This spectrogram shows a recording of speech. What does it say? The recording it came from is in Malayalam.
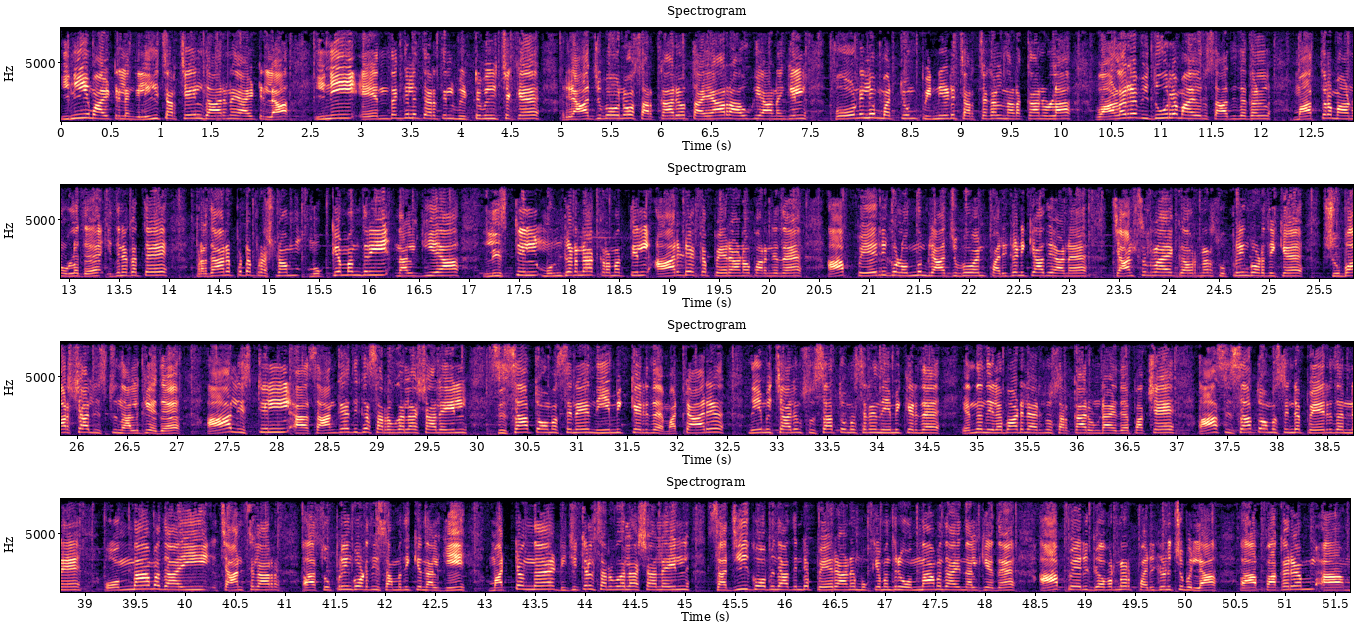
ഇനിയുമായിട്ടില്ലെങ്കിൽ ഈ ചർച്ചയിൽ ധാരണയായിട്ടില്ല. ഇനി എന്തെങ്കിലും തരത്തിൽ വിട്ടുവീഴ്ചയ്ക്ക് രാജ്ഭവനോ സർക്കാരോ തയ്യാറാവുകയാണെങ്കിൽ ഫോണിലും മറ്റും പിന്നീട് ചർച്ചകൾ നടക്കാനുള്ള വളരെ വിദൂരമായ ഒരു സാധ്യതകൾ മാത്രമാണുള്ളത്. ഇതിനകത്തെ പ്രധാനപ്പെട്ട പ്രശ്നം മുഖ്യമന്ത്രി നൽകിയ ലിസ്റ്റിൽ മുൻഗണനാ ക്രമത്തിൽ ആരുടെയൊക്കെ പേരാണോ പറഞ്ഞത്? ആ പേരുകളൊന്നും രാജ്ഭവൻ പരിഗണിക്കാതെയാണ് ചാൻസലറായ ഗവർണർ സുപ്രീം കോടതിക്ക് ശുപാർശ ലിസ്റ്റ് നൽകിയത്. ആ ലിസ്റ്റിൽ സാങ്കേതിക സർവകലാശാലയിൽ സിസ തോമസിനെ നിയമിക്കരുത്. മറ്റാര് നിയമിച്ചാലും സിസ തോമസിനെ നിയമിക്കരുത് എന്ന നിലപാടിലായിരുന്നു സർക്കാർ ഉണ്ടായത് പക്ഷേ ആ സിസ തോമസിന്റെ പേര് തന്നെ ഒന്നാമതായി ചാൻസലർ സുപ്രീം കോടതി സമിതിക്ക് നൽകി. മറ്റൊന്ന് ഡിജിറ്റൽ സർവകലാശാലയിൽ സജി ഗോപിനാഥിന്റെ പേരാണ് മുഖ്യമന്ത്രി ഒന്നാമതായി നൽകിയത്. ആ പേര് ഗവർണർ പരിഗണിച്ചുമില്ല. പകരം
